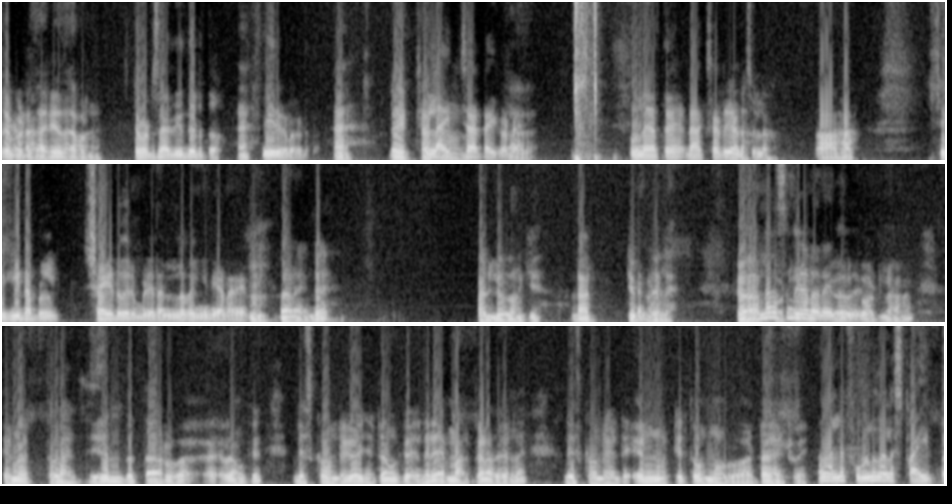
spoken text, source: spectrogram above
ഇഷ്ടപ്പെട്ട സാരി പറഞ്ഞു? ഇഷ്ടപ്പെട്ട സാരി ലൈറ്റ് ലൈറ്റ് ചാർട്ട് ആയിക്കോട്ടെ. നേരത്തെ ഡാർക്ക് ഷാർട്ട് കാണിച്ചല്ലോ. ആഹാ. ശരിക്കും ഡബിൾ ഷൈഡ് വരുമ്പോഴേ നല്ല ഭംഗി. അതിന്റെ പല്ലു നോക്കി അടിപൊളിയല്ലേ? നല്ല അടിപൊളിയല്ലേ ാണ്. കോട്ടനാണ് എണ്ണൂറ്റി തൊള്ളായിരത്തി എൺപത്തി ആറ് രൂപ നമുക്ക് ഡിസ്കൗണ്ട് കഴിഞ്ഞിട്ട് നമുക്ക് ഇതിന് എം ആർ പി ആണ് അത് വരുന്നത്. ഡിസ്കൗണ്ട് കഴിഞ്ഞിട്ട് എണ്ണൂറ്റി തൊണ്ണൂറ് രൂപ കേട്ടോ കാശ് പോയി. നല്ല ഫുള്ള് നല്ല സ്ട്രൈപ്പ്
